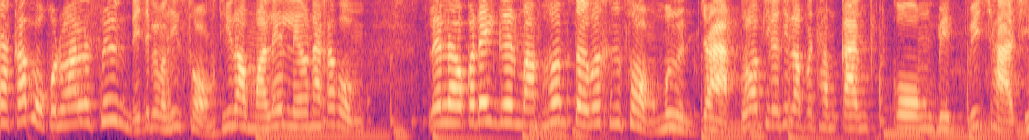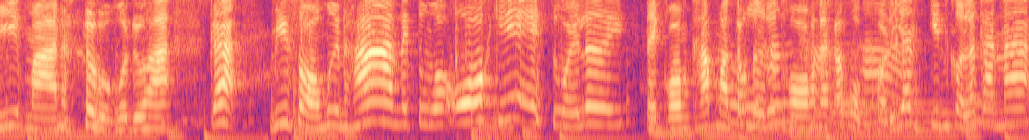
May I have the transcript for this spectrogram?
นะครับผมคนว่าแล้วซึ่งเดี๋ยวจะเป็นวันที่ 2 ที่เรามาเล่นแล้วนะครับผมและเราก็ได้เงินมาเพิ่มเติมก็คือ 20,000 จากรอบที่แล้วที่เราไปทำการโกงบิดวิชาชีพมานะครับผมคนดูฮะก็ มี 25,000ในตัวโอเคสวยเลย แต่กองทัพมันต้องเดินด้วยทองนะครับผมขออนุญาตกินก่อนแล้วกันนะฮะ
